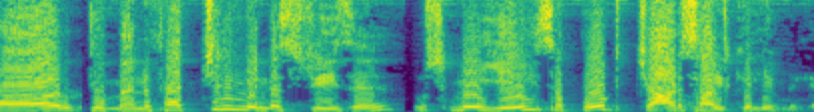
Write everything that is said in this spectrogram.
और जो मैन्युफैक्चरिंग इंडस्ट्रीज़ है, उसमें यही सपोर्ट चार साल के लिए मिलेगा।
